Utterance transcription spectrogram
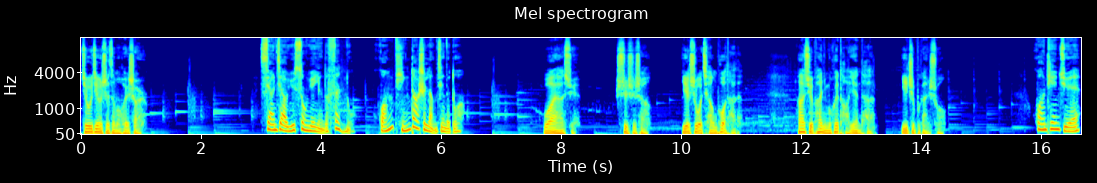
究竟是怎么回事儿？相较于宋月影的愤怒，黄婷倒是冷静的多。我爱阿雪，事实上，也是我强迫她的。阿雪怕你们会讨厌她，一直不敢说。黄天觉。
